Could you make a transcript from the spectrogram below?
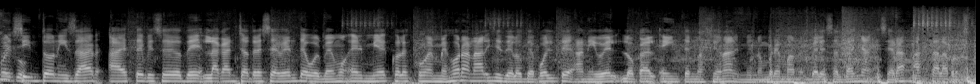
por sintonizar a este episodio de La Cancha 1320. Volvemos el miércoles con el mejor análisis de los deportes a nivel local e internacional. Mi nombre es Manuel Vélez Saldaña y será hasta la próxima.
